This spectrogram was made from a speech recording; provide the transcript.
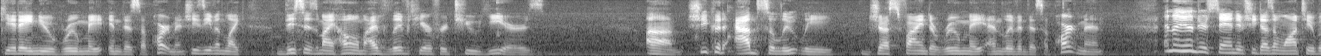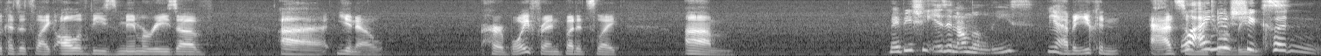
get a new roommate in this apartment. She's even like, "This is my home. I've lived here for two years." Um, she could absolutely just find a roommate and live in this apartment. And I understand if she doesn't want to because it's like all of these memories of, uh, you know, her boyfriend. But it's like, um, Maybe she isn't on the lease. yeah, but you can add some. Well, I to knew a she couldn't.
